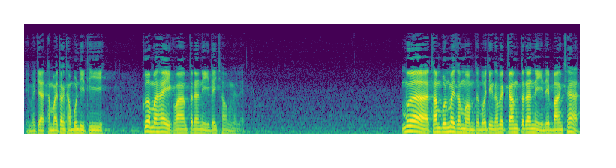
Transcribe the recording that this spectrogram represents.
เห็นไหมจ๊ะทำไมต้องทำบุญทีทีๆเพื่อมาให้ความตระหนี่ได้ช่องนั่นแหละ เมื่อทำบุญไม่สม่ำเสมอ จึงทำให้กรรมตระหนี่ในบางชาติ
